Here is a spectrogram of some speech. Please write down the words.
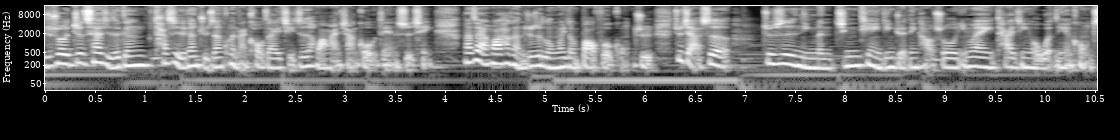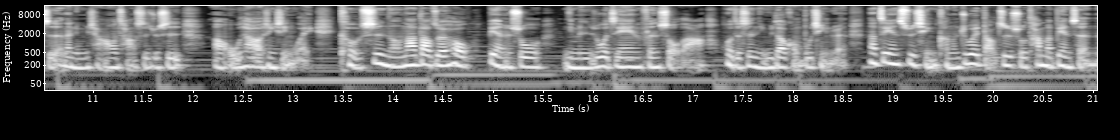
我就说，就是它其实跟它其实跟举证困难扣在一起，就是环环相扣这件事情。那再来的话，它可能就是沦为一种报复的工具。就假设就是你们今天已经决定好说，因为它已经有稳定的控制了，那你们想要尝试就是嗯无套性行为。可是呢，那到最后变成说，你们如果今天分手了啊，或者是你遇到恐怖情人，那这件事情可能就会导致说他们变成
